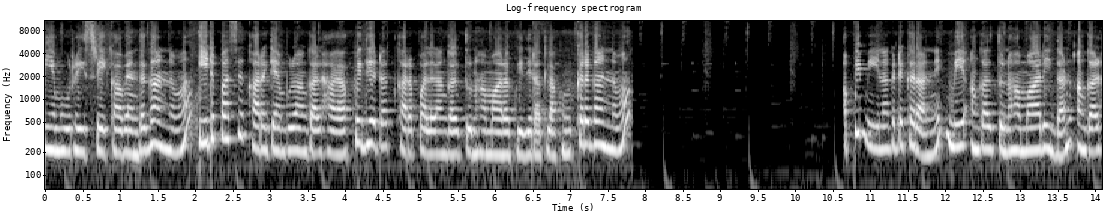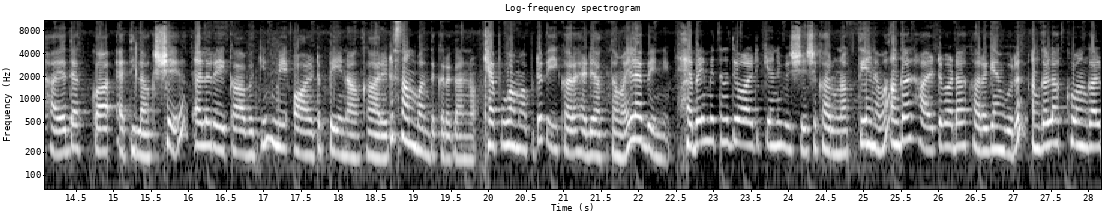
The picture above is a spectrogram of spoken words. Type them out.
නියම රීස් රේඛාව ඇඳ ගන්නවා. ඊට පස්සේ කර ගැඹුරු අඟල් 6ක් විදිහටත් කර පළල අඟල් 3මාරක් විදිහටත් ලකුණු කරගන්නවා. අපි මීළඟට කරන්නේ මේ අඟල් 3මාරි ඉඳන් අඟල් 6 දක්වා ඇති ලක්ෂය ඇල රේඛාවකින් මේ ඔයාලට පේන ආකාරයට සම්බන්ධ කරගන්නවා. කැපුවම අපිට V කර හැඩයක් තමයි ලැබෙන්නේ. හැබැයි මෙතනදී ඔයාලට කියන්නේ විශේෂ කරුණක් තියෙනවා. අඟල් 6ට වඩා කර ගැඹුර අඟලක් හෝ අඟල්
